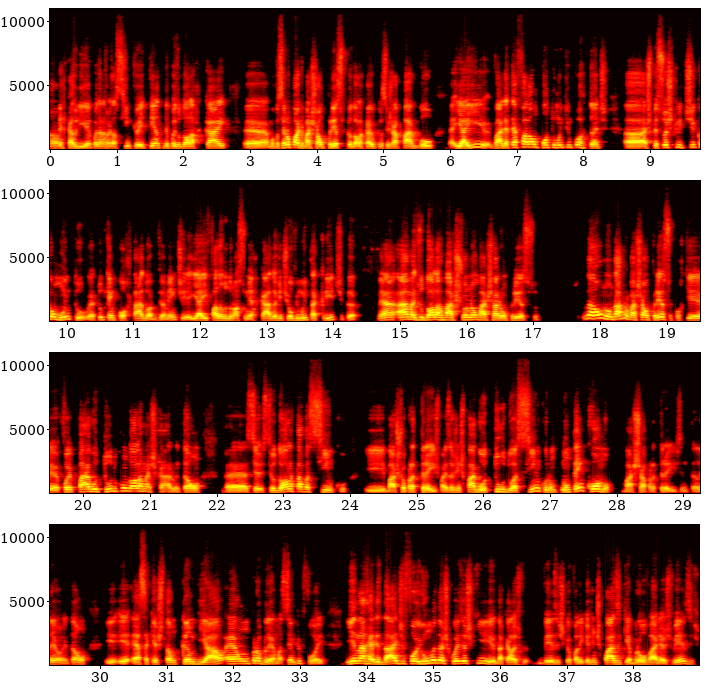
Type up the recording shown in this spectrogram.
uma mercadoria, depois ela está 5,80, depois o dólar cai, é, você não pode baixar o preço porque o dólar caiu, porque você já pagou. E aí vale até falar um ponto muito importante. Uh, as pessoas criticam muito é, tudo que é importado, obviamente, e aí falando do nosso mercado, a gente ouve muita crítica. Né? Ah, mas o dólar baixou, não baixaram o preço. Não, não dá para baixar o preço, porque foi pago tudo com dólar mais caro. Então, é, se, o dólar estava 5 e baixou para 3, mas a gente pagou tudo a 5, não, não tem como baixar para 3, entendeu? Então, e, e essa questão cambial é um problema, sempre foi. E, na realidade, foi uma das coisas que, daquelas vezes que eu falei que a gente quase quebrou várias vezes,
